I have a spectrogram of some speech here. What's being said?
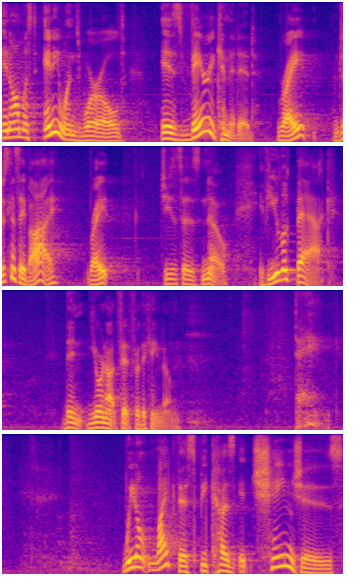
in almost anyone's world is very committed, right? I'm just going to say bye, right? Jesus says, No. If you look back, then you're not fit for the kingdom. Dang. We don't like this because it changes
